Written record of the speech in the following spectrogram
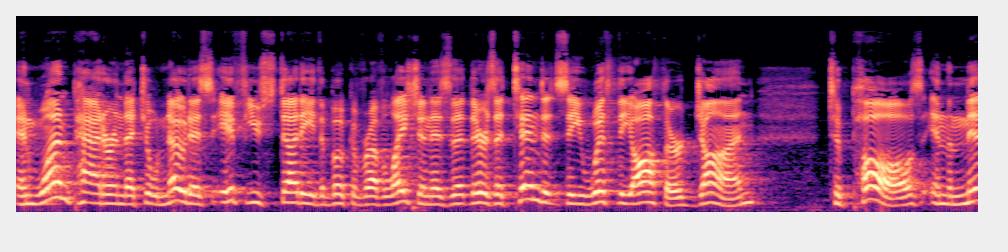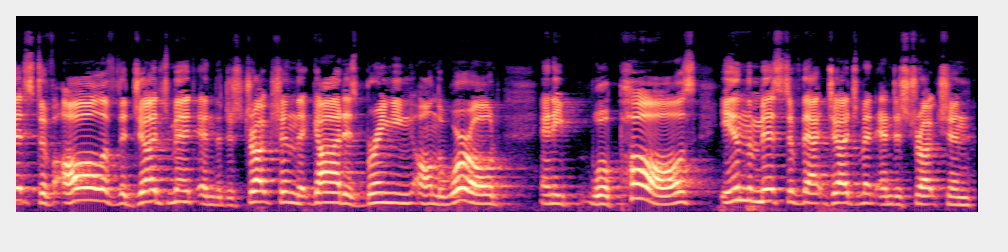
And one pattern that you'll notice if you study the book of Revelation is that there's a tendency with the author, John, to pause in the midst of all of the judgment and the destruction that God is bringing on the world. And he will pause in the midst of that judgment and destruction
